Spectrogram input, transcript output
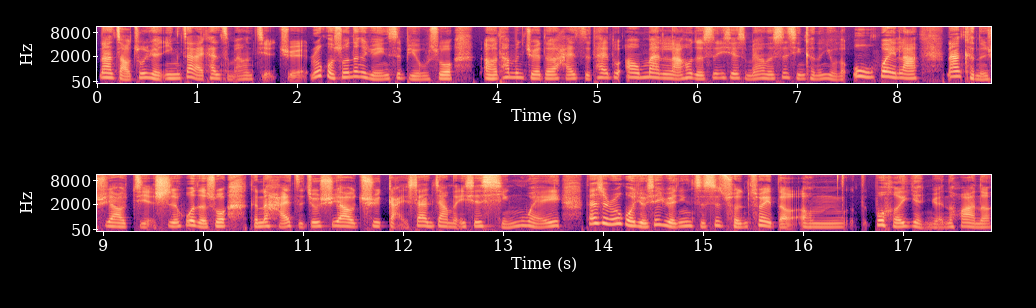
那找出原因，再来看怎么样解决。如果说那个原因是，比如说，呃，他们觉得孩子态度傲慢啦，或者是一些什么样的事情可能有了误会啦。那可能需要解释，或者说可能孩子就需要去改善这样的一些行为。但是如果有些原因只是纯粹的，嗯，不合眼缘的话呢，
